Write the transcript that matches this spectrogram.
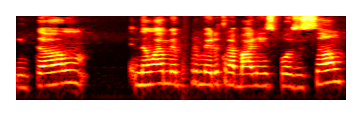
Então, não é o meu primeiro trabalho em exposição,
